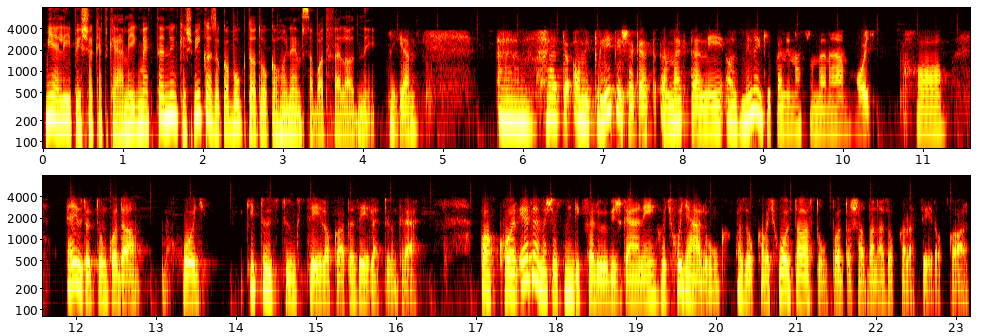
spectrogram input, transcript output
Milyen lépéseket kell még megtennünk, és mik azok a buktatók, ahol nem szabad feladni? Igen. Hát amit lépéseket megtenni, az mindenképpen én azt mondanám, hogy ha eljutottunk oda, hogy kitűztünk célokat az életünkre, akkor érdemes ezt mindig felülvizsgálni, hogy hogy állunk azokkal, vagy hol tartunk pontosabban azokkal a célokkal.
